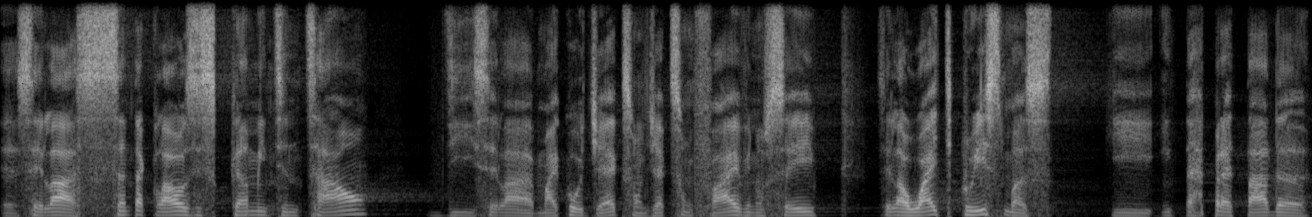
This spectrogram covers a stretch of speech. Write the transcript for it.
é, sei lá, Santa Claus is Coming to Town, de, sei lá, Michael Jackson, Jackson 5, não sei, sei lá, White Christmas, que interpretada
